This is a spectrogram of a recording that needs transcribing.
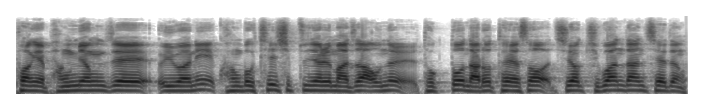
포항의 박명재 의원이 광복 70주년을 맞아 오늘 독도 나루터에서 지역 기관단체 등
